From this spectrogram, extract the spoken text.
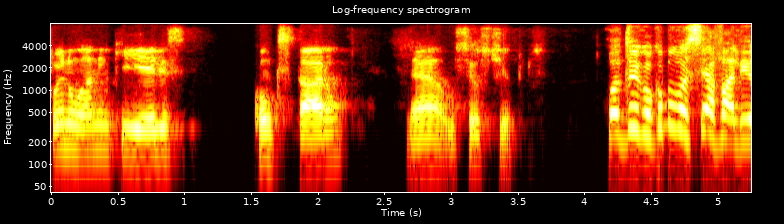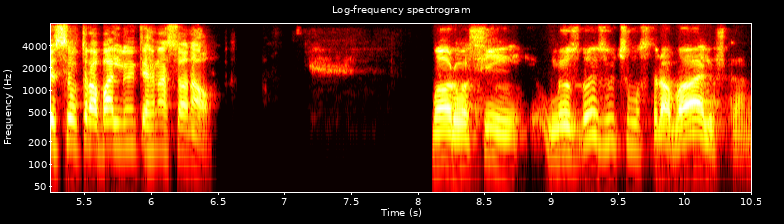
foi no ano em que eles conquistaram né, os seus títulos. Rodrigo, como você avalia o seu trabalho no internacional? Mauro, assim, meus dois últimos trabalhos, cara,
